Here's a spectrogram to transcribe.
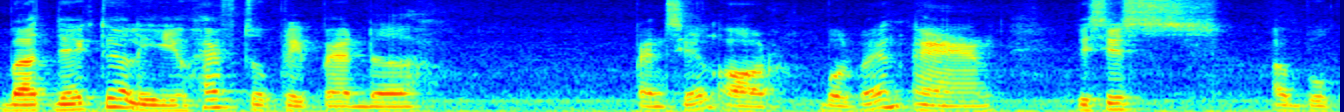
But actually you have to prepare the pencil or ballpen and this is a book.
